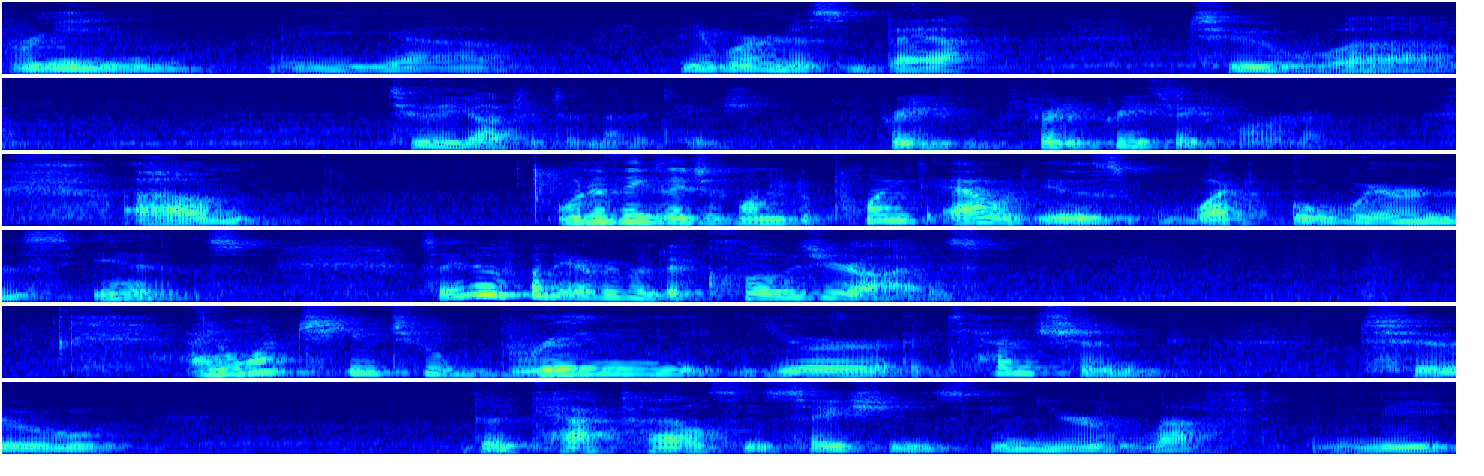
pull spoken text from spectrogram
bringing the uh, the awareness back to uh, to the object of meditation. Pretty pretty pretty straightforward. Um, one of the things I just wanted to point out is what awareness is. So I just want everyone to close your eyes. I want you to bring your attention to the tactile sensations in your left knee.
